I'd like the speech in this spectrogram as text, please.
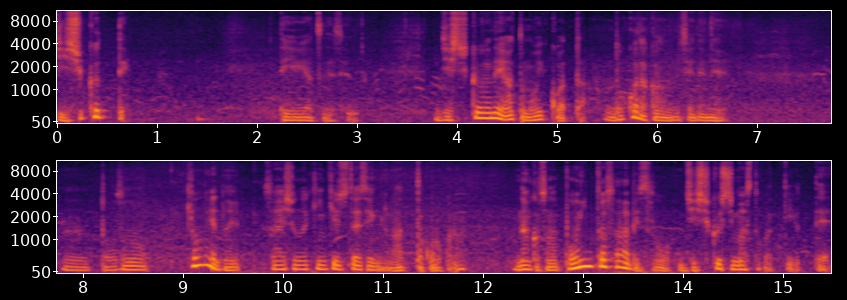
自粛ってっていうやつですよね。自粛がねあともう一個あった。どこだかの店でねうんとその去年の最初の緊急事態宣言があった頃かな。なんかそのポイントサービスを自粛しますとかって言って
